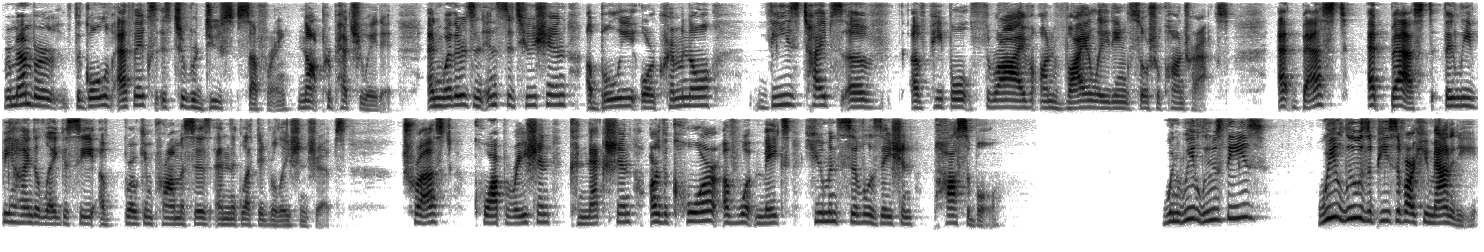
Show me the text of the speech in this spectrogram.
Remember, the goal of ethics is to reduce suffering, not perpetuate it. And whether it's an institution, a bully, or a criminal, these types of, of people thrive on violating social contracts. At best, at best, they leave behind a legacy of broken promises and neglected relationships. Trust, cooperation, connection are the core of what makes human civilization possible. When we lose these, we lose a piece of our humanity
